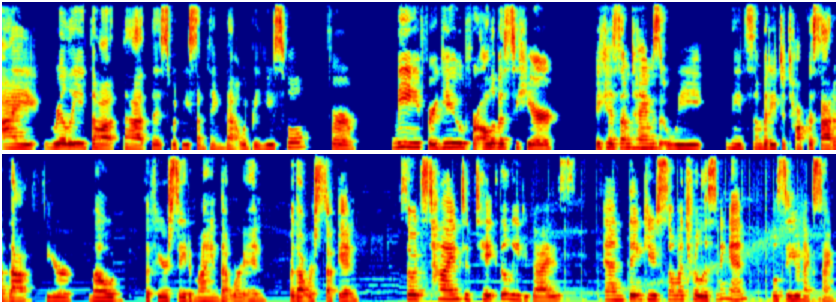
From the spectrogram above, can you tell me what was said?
I really thought that this would be something that would be useful for me, for you, for all of us to hear because sometimes we need somebody to talk us out of that fear mode, the fear state of mind that we're in or that we're stuck in. So it's time to take the lead, you guys. And thank you so much for listening in. We'll see you next time.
